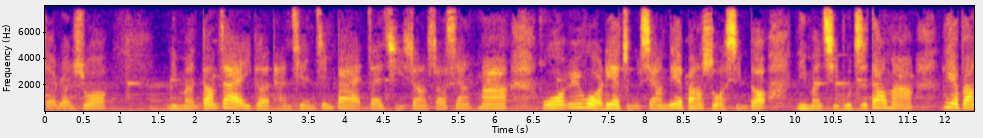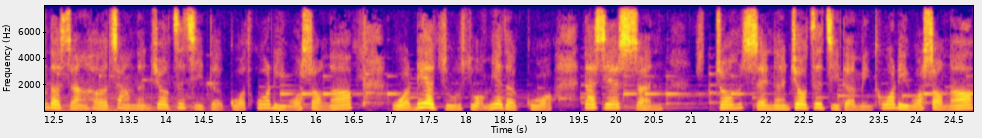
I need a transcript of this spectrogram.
的人说：你们当在一个坛前敬拜，在其上烧香吗？我与我列祖向列邦所行的，你们岂不知道吗？列邦的神何尝能救自己的国脱离我手呢？我列祖所灭的国，那些神中谁能救自己的民脱离我手呢？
